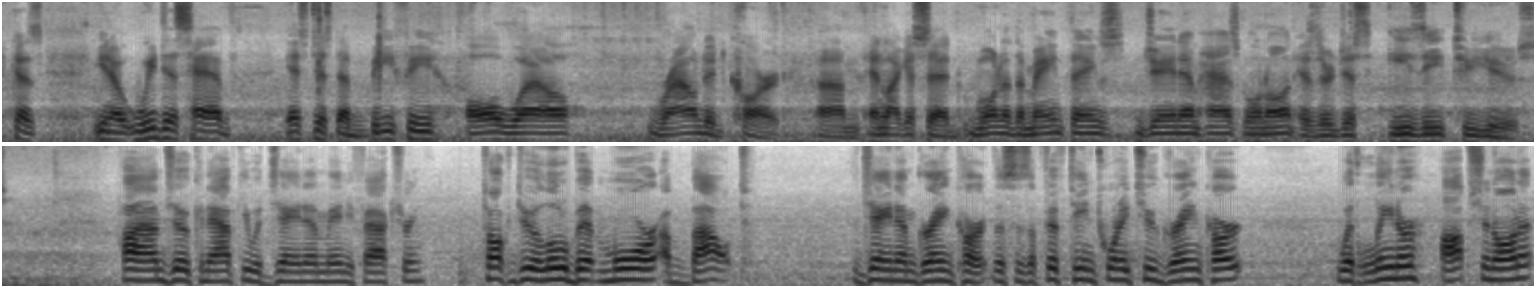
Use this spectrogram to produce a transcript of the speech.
Because, you know, we just have, it's just a beefy, all well rounded cart. Um, and like I said, one of the main things J&M has going on is they're just easy to use. Hi, I'm Joe Kanapke with J&M Manufacturing. Talking to you a little bit more about the J&M grain cart. This is a 1522 grain cart with leaner option on it.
